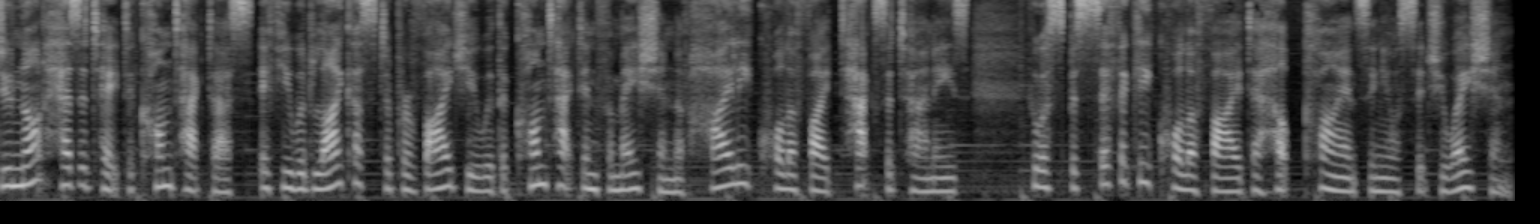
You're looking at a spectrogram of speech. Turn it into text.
do not hesitate to contact us if you would like us to provide you with the contact information of highly qualified tax attorneys who are specifically qualified to help clients in your situation.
